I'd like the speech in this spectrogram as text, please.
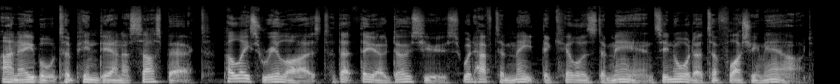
Unable to pin down a suspect, police realised that Theodosius would have to meet the killer's demands in order to flush him out.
